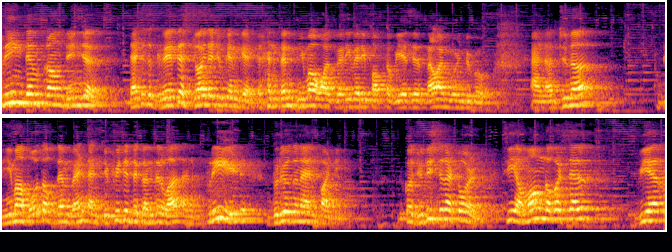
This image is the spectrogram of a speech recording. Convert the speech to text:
freeing them from danger. That is the greatest joy that you can get. And then Bhima was very, very puffed up. Yes, yes, now I'm going to go. And Arjuna, Bhima, both of them went and defeated the Gandharvas and freed Duryodhana and party. Because Yudhishthira told, see, among ourselves, we are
